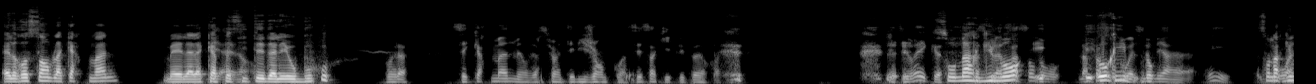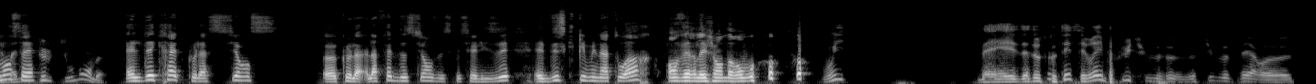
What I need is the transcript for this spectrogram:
Elle ressemble à Cartman, mais elle a la capacité d'aller au bout. Voilà. C'est Cartman, mais en version intelligente, quoi. C'est ça qui fait peur, quoi. C'est vrai que... Son argument est, dont- horrible. Donc, met oui. Son argument, c'est- tout le monde. elle décrète que la science, euh, que la, la fête de science des spécialisés est discriminatoire envers les gens normaux. Oui. Mais d'un autre côté, c'est vrai, plus tu veux, tu veux faire, euh,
